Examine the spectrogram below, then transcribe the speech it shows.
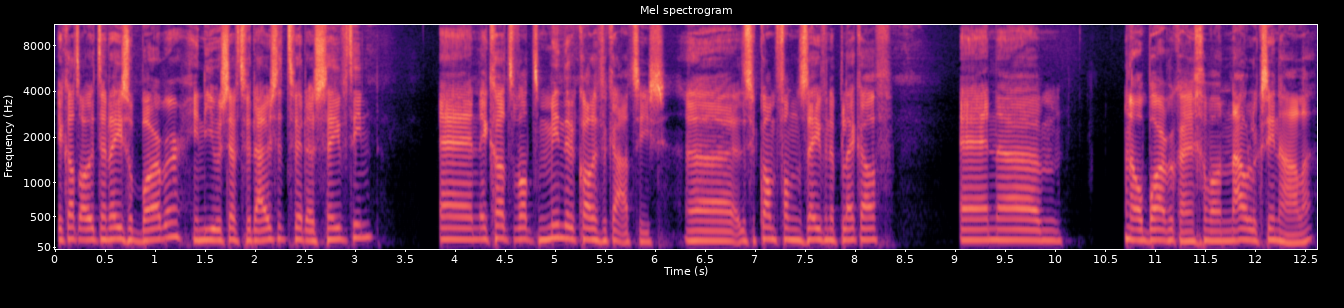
ik had ooit een race op Barber in de USF 2000, 2017. En ik had wat mindere kwalificaties. Eh, dus ik kwam van de zevende plek af. En ehm, nou, op Barber kan je gewoon nauwelijks inhalen.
